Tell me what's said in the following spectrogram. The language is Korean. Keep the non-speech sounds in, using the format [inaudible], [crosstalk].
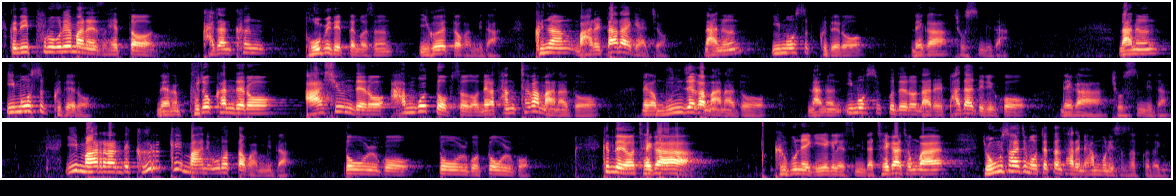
근데 이 프로그램 안에서 했던 가장 큰 도움이 됐던 것은 이거였다고 합니다. 그냥 말을 따라하게 하죠. 나는 이 모습 그대로 내가 좋습니다. 나는 이 모습 그대로 나는 부족한 대로 아쉬운 대로 아무것도 없어도 내가 상처가 많아도 내가 문제가 많아도 나는 이 모습 그대로 나를 받아들이고 내가 좋습니다. 이 말을 하는데 그렇게 많이 울었다고 합니다. 또 울고 또 울고 또 울고. 근데요, 제가 그분에게 얘기를 했습니다. 제가 정말 용서하지 못했던 사람이 한 분 있었거든요.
